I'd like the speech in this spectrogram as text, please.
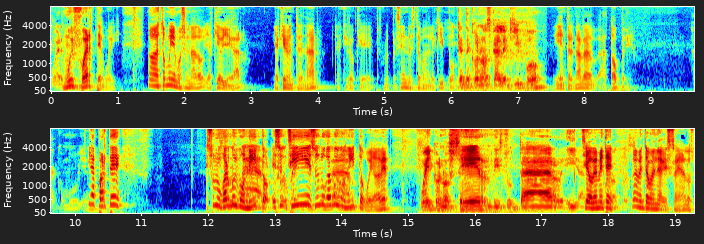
fuerte. muy fuerte, güey. No, estoy muy emocionado, ya quiero llegar, ya quiero entrenar, ya quiero que pues, me presente, esté con el equipo Que te conozca el equipo. y entrenar a, a tope. Ah, como bien. Y aparte, es un lugar muy bonito. Es un- sí, es un lugar muy bonito, güey. A ver, Güey, conocer, disfrutar, ir a- sí, obviamente, obviamente van a extrañar los,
